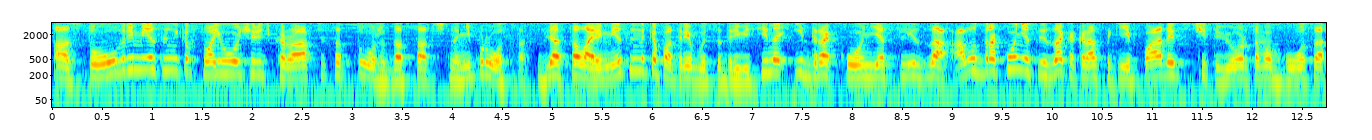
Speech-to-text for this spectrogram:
А стол ремесленника в свою очередь крафтится тоже достаточно непросто. Для стола ремесленника потребуется древесина и драконья слеза. А вот драконья слеза как раз таки падает с четвертого босса.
